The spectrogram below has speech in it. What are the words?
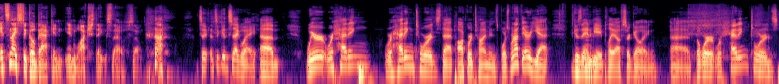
it's nice to go back and, and watch things though. So it's a it's a good segue. Um, we're we're heading we're heading towards that awkward time in sports. We're not there yet because the Mhm. NBA playoffs are going, uh, but we're we're heading towards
